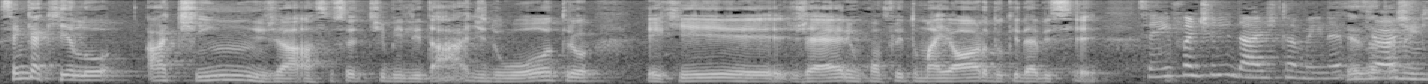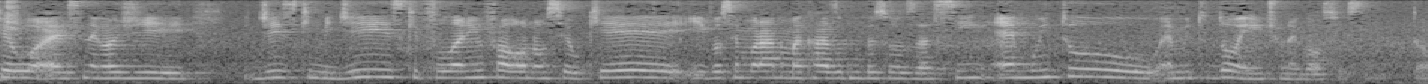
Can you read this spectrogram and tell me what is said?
sem que aquilo atinja a suscetibilidade do outro e que gere um conflito maior do que deve ser. Sem infantilidade também, né? Porque Exatamente. eu acho que eu, esse negócio de diz que me diz, que fulaninho falou não sei o quê, e você morar numa casa com pessoas assim é muito é muito doente o um negócio assim. Então,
